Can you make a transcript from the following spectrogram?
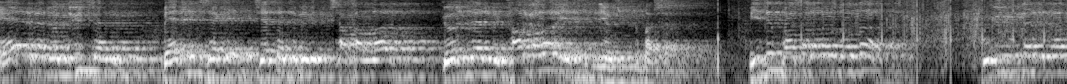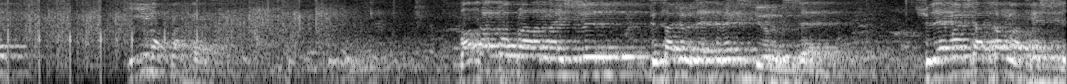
eğer ben öldüysem benim ce- cesetimi çakallar, gözlerimi kargalar yesin diyor Şükrü Paşa. Bizim paşalarımız onlar. Bugünküler biraz iyi bakmak lazım. Vatan toprağı anlayışını kısaca özetlemek istiyorum size. Süleyman Şah'tan vazgeçti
